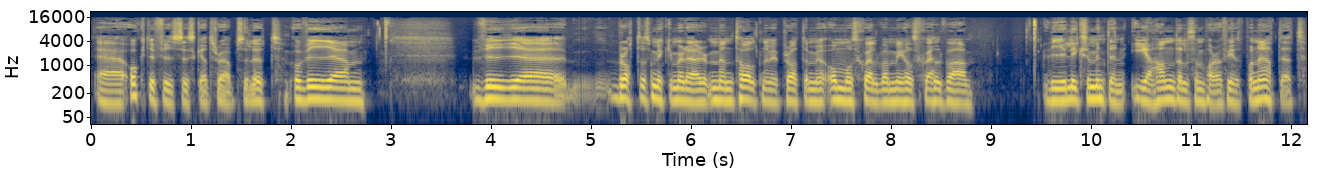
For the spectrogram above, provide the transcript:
Eh, och det fysiska tror jag absolut. Och vi, eh, vi eh, brottas mycket med det där mentalt när vi pratar med, om oss själva, med oss själva. Vi är liksom inte en e-handel som bara finns på nätet.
